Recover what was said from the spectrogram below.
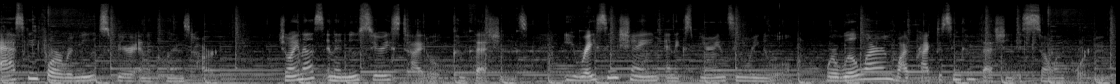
asking for a renewed spirit and a cleansed heart. Join us in a new series titled Confessions Erasing Shame and Experiencing Renewal, where we'll learn why practicing confession is so important.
